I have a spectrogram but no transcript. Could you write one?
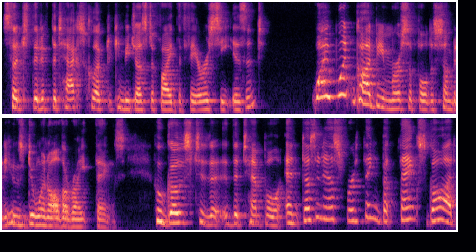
such that if the tax collector can be justified, the Pharisee isn't? Why wouldn't God be merciful to somebody who's doing all the right things, who goes to the, the temple and doesn't ask for a thing, but thanks God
